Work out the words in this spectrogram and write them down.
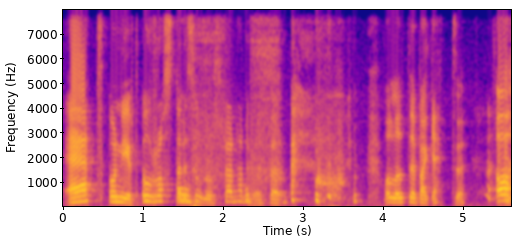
Ät och njut. Och rostade solrosfrön hade vi för. Och lite baguette. Åh,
